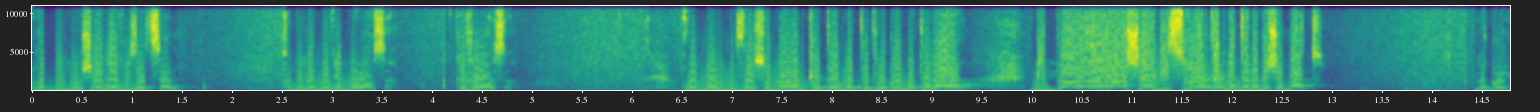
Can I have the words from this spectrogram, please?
רבי משה לוי זצ"ל. אני לא מבין מה הוא עשה. ככה הוא עשה. אומר מזה שמרן כתב לתת לגוי מתנה, מפה היה שניסו לתת מתנה בשבת. לגוי.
